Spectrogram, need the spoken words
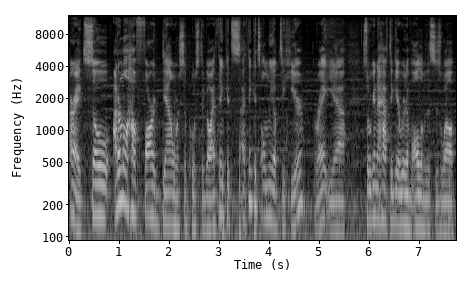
Alright, so I don't know how far down we're supposed to go. I think it's I think it's only up to here, right? Yeah. So we're going to have to get rid of all of this as well.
